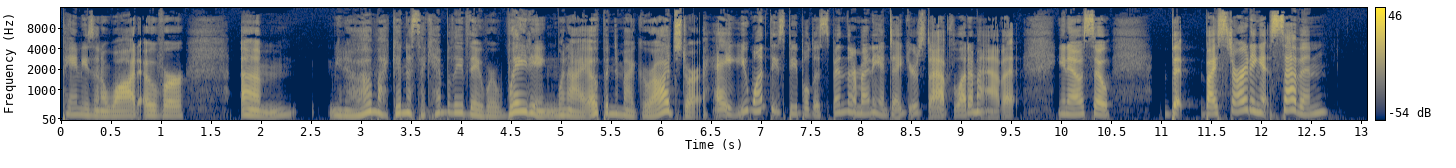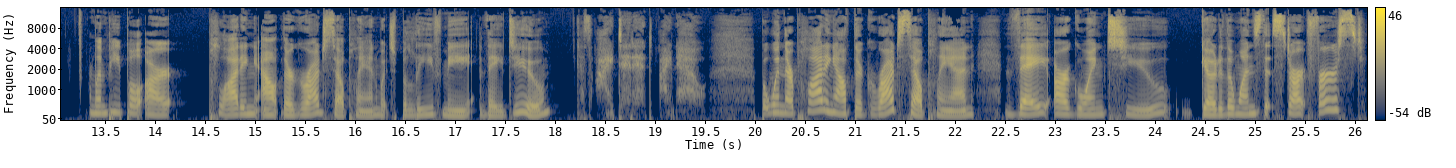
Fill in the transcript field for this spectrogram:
panties in a wad over um you know oh my goodness i can't believe they were waiting when i opened my garage door. Hey you want these people to spend their money and take your stuff let them have it you know? So but by starting at seven when people are plotting out their garage sale plan which believe me they do because i did it i know but when they're plotting out their garage sale plan, they are going to go to the ones that start first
